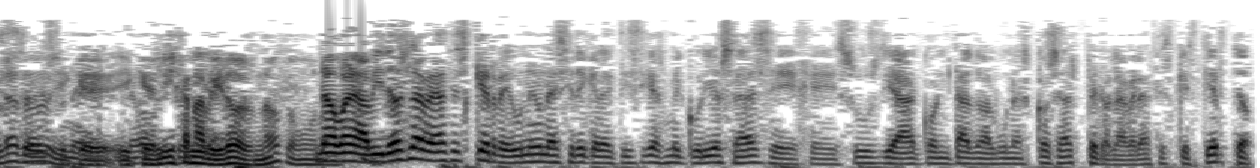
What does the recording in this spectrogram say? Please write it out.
Claro, y una- que, y que elijan. Abidos, ¿no? Como No, bueno, Abidos la verdad es que reúne una serie de características muy curiosas. eh, Jesús ya ha contado algunas cosas, pero la verdad es que es cierto.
